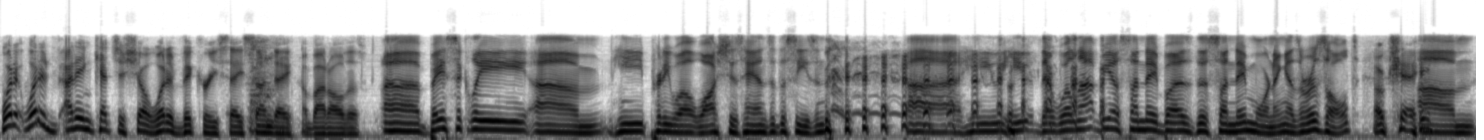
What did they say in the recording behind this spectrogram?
What did- what did I didn't catch the show? What did Vickery say Sunday about all this? uh basically um he pretty well washed his hands of the season. Uh he, he there will not be a Sunday buzz this Sunday morning as a result. Okay. um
